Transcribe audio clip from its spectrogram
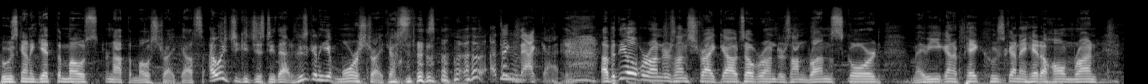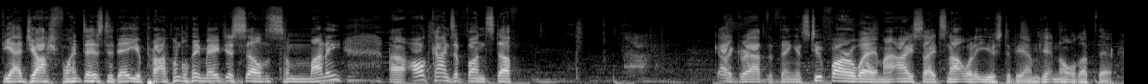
who's going to get the most, or not the most strikeouts. I wish you could just do that. Who's going to get more strikeouts? I think that guy. Uh, but the over-unders on strikeouts, over-unders on runs scored. Maybe you're going to pick who's going to hit a home run. If you had Josh Fuentes today, you probably made yourself some money. Uh, all kinds of fun stuff. Got to grab the thing. It's too far away. My eyesight's not what it used to be. I'm getting old up there.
